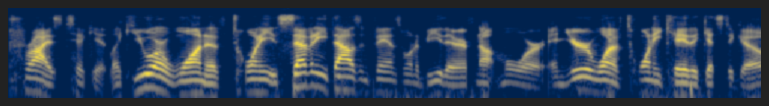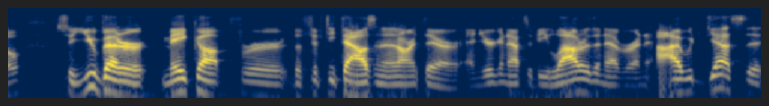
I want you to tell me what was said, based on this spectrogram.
prize ticket. Like you are one of 20, 70,000 fans want to be there, if not more, and you're one of 20K that gets to go. So you better make up for the 50,000 that aren't there, and you're going to have to be louder than ever. And I would guess that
